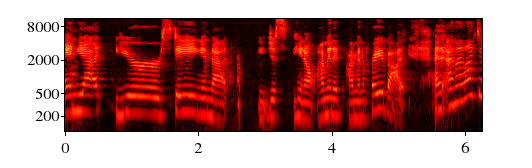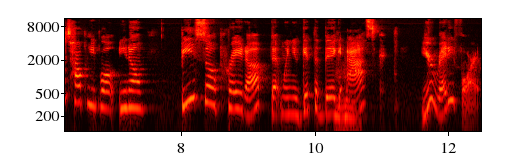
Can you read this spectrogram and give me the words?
and yet you're staying in that. You just you know I'm gonna I'm gonna pray about it, and and I like to tell people you know be so prayed up that when you get the big mm-hmm. ask, you're ready for it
